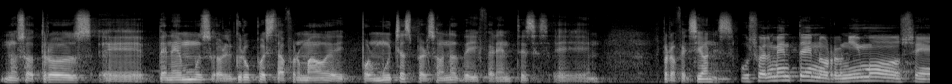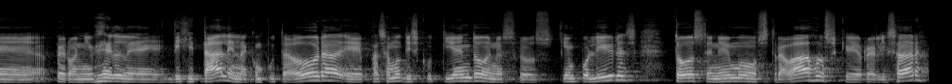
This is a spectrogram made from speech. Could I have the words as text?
Nosotros tenemos, el grupo está formado por muchas personas de diferentes profesiones. Usualmente nos reunimos, eh, pero a nivel eh, digital, en la computadora, eh, pasamos discutiendo en nuestros tiempos libres, todos tenemos trabajos que realizar,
